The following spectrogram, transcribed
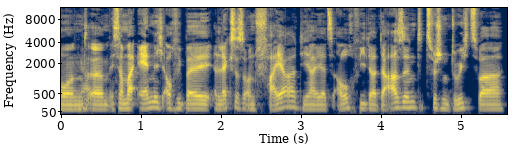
Und ja. ähm, ich sag mal, ähnlich auch wie bei Alexis on Fire, die ja jetzt auch wieder da sind, zwischendurch zwar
